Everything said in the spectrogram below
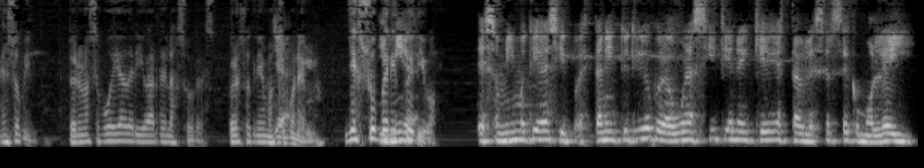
eso mismo. Pero no se podía derivar de las otras, por eso teníamos Ya. que ponerlo. Y es súper intuitivo. Eso mismo te iba a decir, es tan intuitivo, pero aún así tiene que establecerse como ley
